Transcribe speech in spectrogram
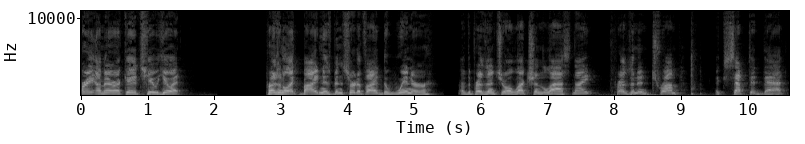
America, it's Hugh Hewitt. President elect Biden has been certified the winner of the presidential election last night. President Trump accepted that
